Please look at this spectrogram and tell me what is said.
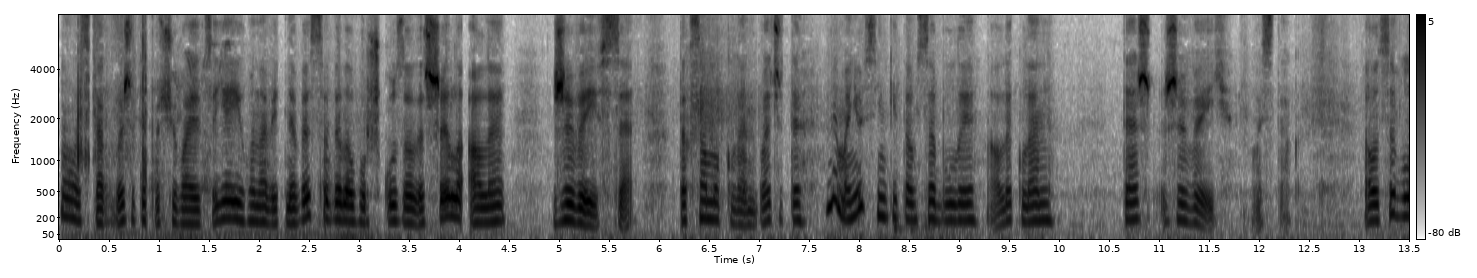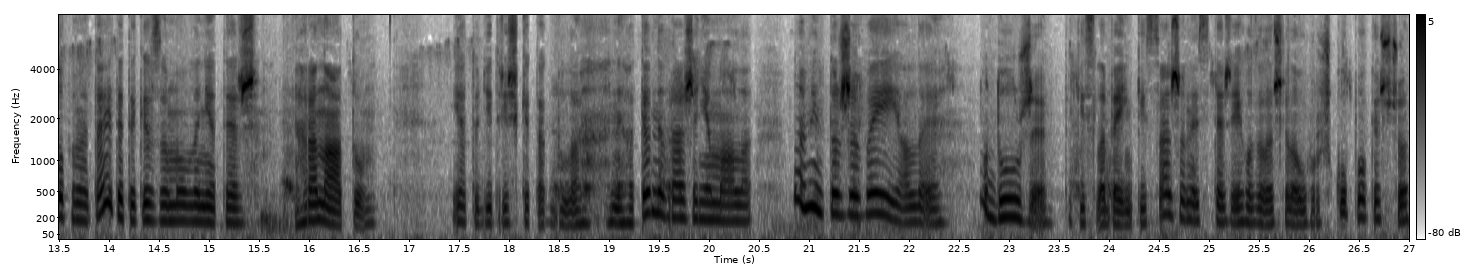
Ну, ось так, бачите, почувається. Я його навіть не висадила, в горшку залишила, але живий все. Так само клен, бачите, не манюсінькі там все були, але клен теж живий. Ось так. А оце було, пам'ятаєте, таке замовлення теж гранату. Я тоді трішки так була негативне враження мала. Ну, він то живий, але ну, дуже такий слабенький саджанець. Теж я його залишила у горшку поки що,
